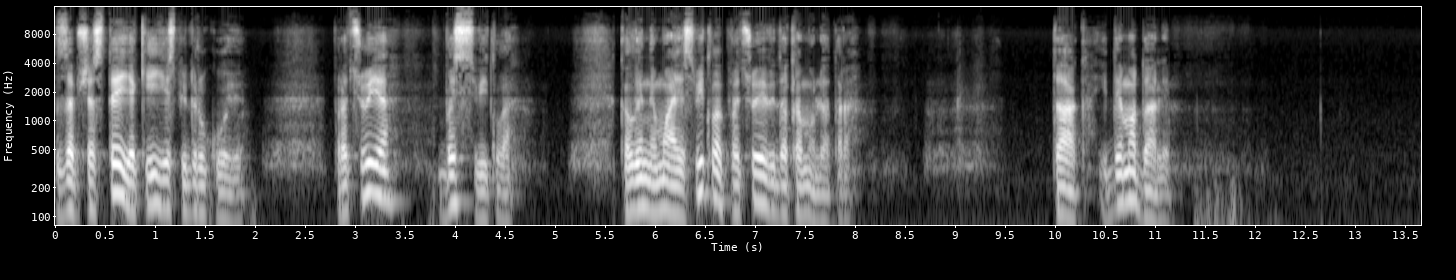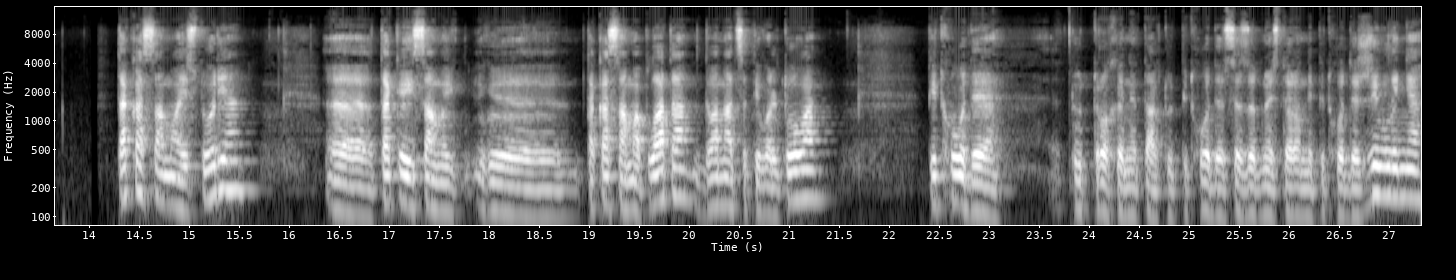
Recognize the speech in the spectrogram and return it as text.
запчастей, які є під рукою. Працює без світла. Коли немає світла, працює від акумулятора. Так, йдемо далі. Така сама історія. Е, такий самий, е, така сама плата 12 вольтова. Підходить, тут трохи не так, тут підходить все з одної сторони підходить живлення.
